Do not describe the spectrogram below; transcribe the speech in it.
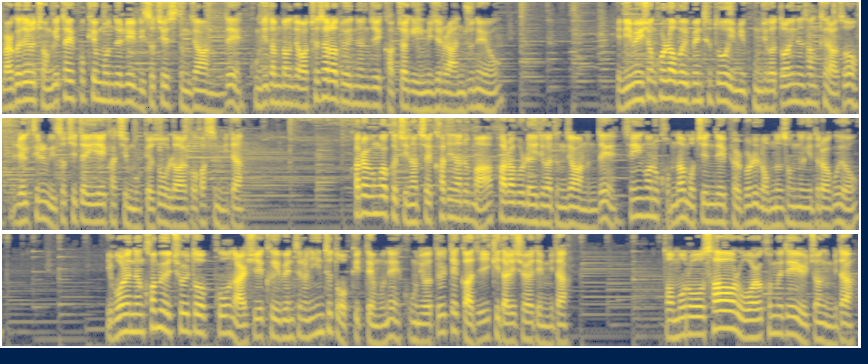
말 그대로 전기 타입 포켓몬들이 리서치에서 등장하는데 공지 담당자가 퇴사라도 했는지 갑자기 이미지를 안 주네요. 애니메이션 콜라보 이벤트도 이미 공지가 떠 있는 상태라서 일렉트릭 리서치 데이에 같이 묶여서 올라갈 것 같습니다. 카르본과 그 진화체 카디나르마, 파라블레이즈가 등장하는데 생긴 거는 겁나 멋진데 별볼일 없는 성능이더라고요. 이번에는 커뮤 유출도 없고 날씨 그 이벤트는 힌트도 없기 때문에 공지가 뜰 때까지 기다리셔야 됩니다. 덤으로 4월, 5월 커뮤데이 일정입니다.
